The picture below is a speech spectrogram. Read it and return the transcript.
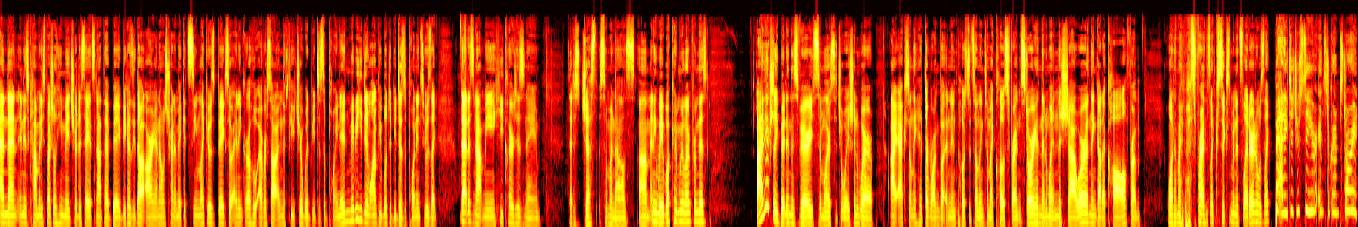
And then in his comedy special, he made sure to say it's not that big because he thought Ariana was trying to make it seem like it was big. So any girl who ever saw it in the future would be disappointed. Maybe he didn't want people to be disappointed. So he was like, that is not me. He clears his name. That is just someone else. Um, anyway, what can we learn from this? I've actually been in this very similar situation where I accidentally hit the wrong button and posted something to my close friend's story and then went in the shower and then got a call from one of my best friends like six minutes later and it was like, Patty, did you see your Instagram story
